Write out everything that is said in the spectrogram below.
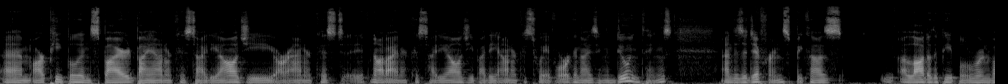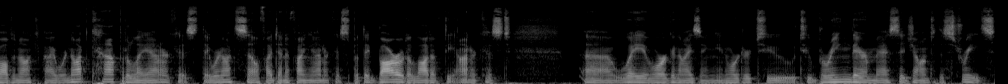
um, are people inspired by anarchist ideology or anarchist, if not anarchist ideology, by the anarchist way of organizing and doing things? And there's a difference because a lot of the people who were involved in Occupy were not capital A anarchists. They were not self identifying anarchists, but they borrowed a lot of the anarchist uh, way of organizing in order to to bring their message onto the streets.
